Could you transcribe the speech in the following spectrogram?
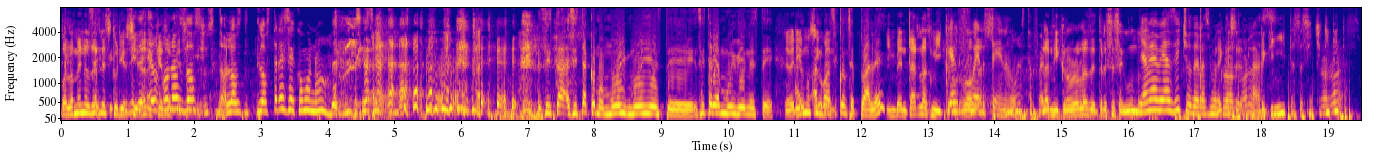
Por lo menos darles curiosidad de qué es lo que Unos sigue. dos, los, los 13, ¿cómo no? Sí, sí. sí está, sí está como muy, muy, este, sí estaría muy bien, este, Deberíamos algo, así conceptual, ¿eh? Inventar las microrolas. fuerte, ¿no? Está fuerte. Las microrolas de 13 segundos. Ya me habías dicho de las Hay que ser microrolas. pequeñitas, así chiquititas.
